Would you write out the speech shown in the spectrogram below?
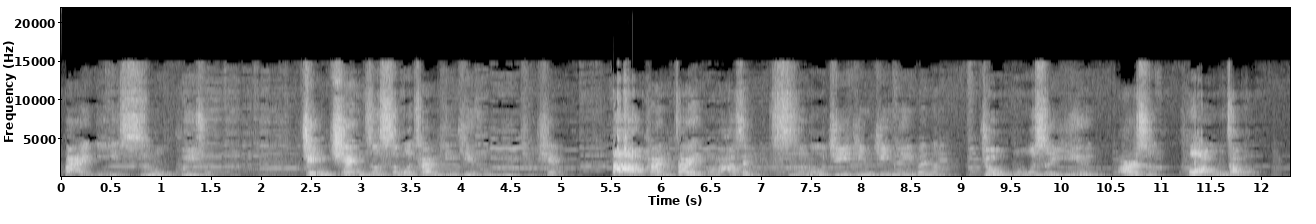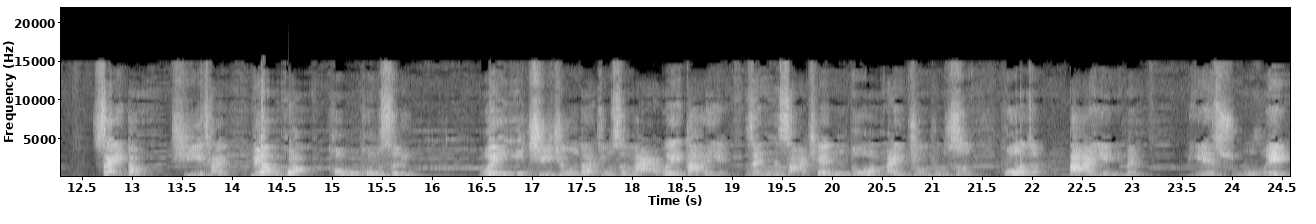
百亿私募亏损，近千只私募产品进入预警线，大盘再度拉升，私募基金经理们啊，就不是抑郁，而是狂躁了。赛道、题材、量化，通通失灵。唯一祈求的就是哪位大爷人傻钱多来救救市，或者大爷你们别赎回。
